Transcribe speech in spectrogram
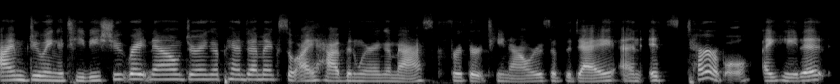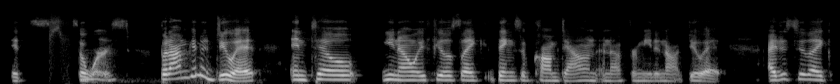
I'm doing a TV shoot right now during a pandemic, so I have been wearing a mask for 13 hours of the day, and it's terrible. I hate it. It's the Mhm. worst. But I'm gonna do it until you know it feels like things have calmed down enough for me to not do it. I just feel like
